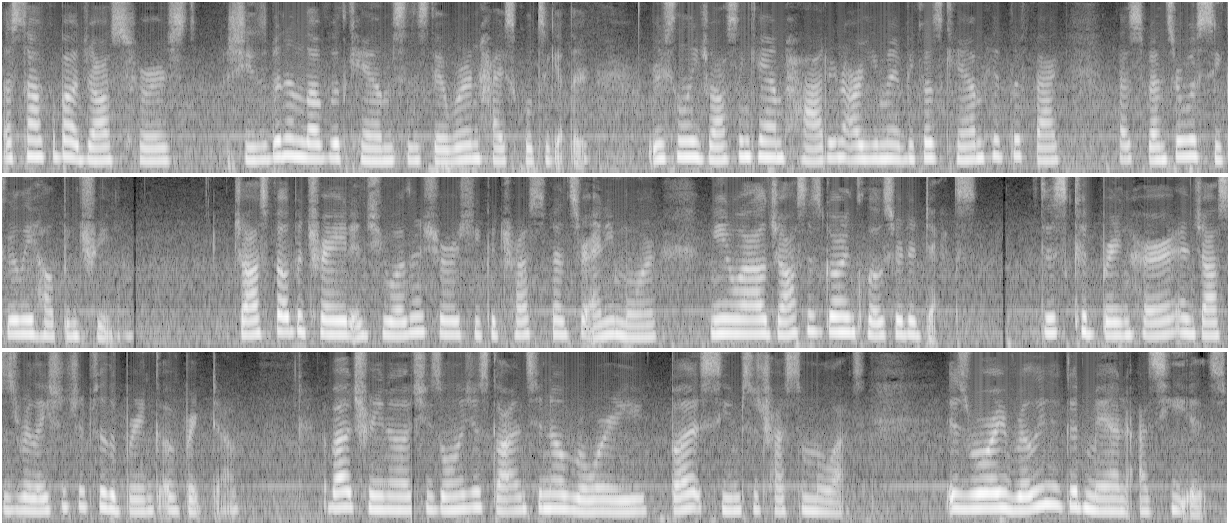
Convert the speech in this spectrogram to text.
Let's talk about Joss first. She's been in love with Cam since they were in high school together. Recently, Joss and Cam had an argument because Cam hid the fact that Spencer was secretly helping Trina. Joss felt betrayed and she wasn't sure she could trust Spencer anymore. Meanwhile, Joss is growing closer to Dex. This could bring her and Joss's relationship to the brink of breakdown. About Trina, she's only just gotten to know Rory, but seems to trust him a lot. Is Rory really a good man as he is?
